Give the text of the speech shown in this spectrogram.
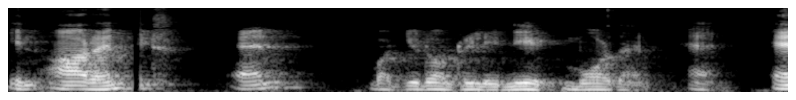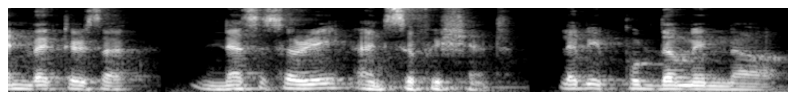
in Rn, n, but you don't really need more than n. n vectors are necessary and sufficient. Let me put them in uh,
